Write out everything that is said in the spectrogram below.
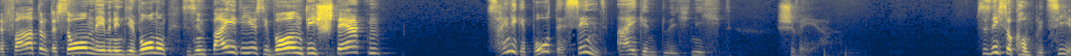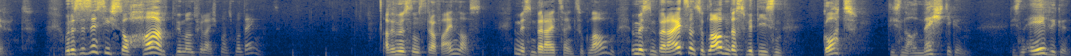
der Vater und der Sohn nehmen in dir Wohnung, sie sind bei dir, sie wollen dich stärken. Seine Gebote sind eigentlich nicht schwer. Es ist nicht so kompliziert und es ist nicht so hart, wie man vielleicht manchmal denkt. Aber wir müssen uns darauf einlassen. Wir müssen bereit sein zu glauben. Wir müssen bereit sein zu glauben, dass wir diesen Gott, diesen allmächtigen, diesen ewigen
